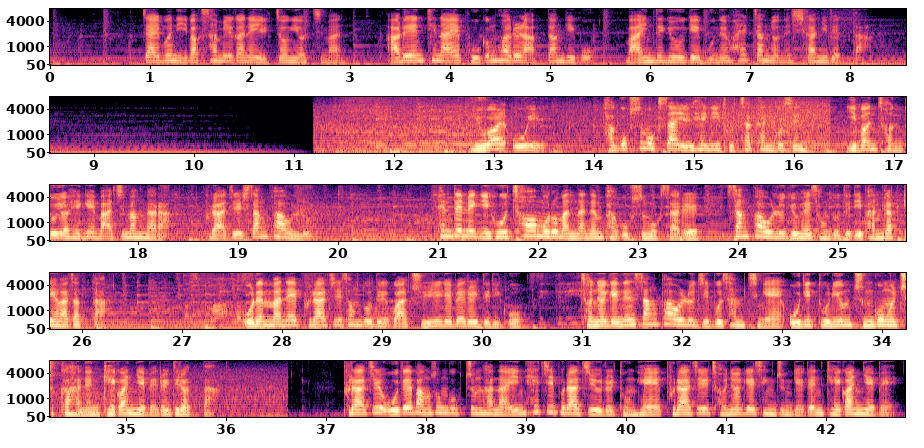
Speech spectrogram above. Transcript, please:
짧은 2박 3일간의 일정이었지만 아르헨티나의 복음화를 앞당기고 마인드 교육의 문을 활짝 여는 시간이 됐다. 6월 5일 박옥수 목사 일행이 도착한 곳은 이번 전도 여행의 마지막 나라 브라질 상파울루. 팬데믹 이후 처음으로 만나는 박옥수 목사를 상파울루 교회 성도들이 반갑게 맞았다. 오랜만에 브라질 성도들과 주일 예배를 드리고 저녁에는 상파울루 지부 3층에 오디토리움 준공을 축하하는 개관 예배를 드렸다. 브라질 5대 방송국 중 하나인 해지 브라지우를 통해 브라질 전역에 생중계된 개관 예배.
